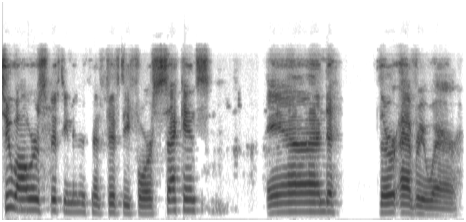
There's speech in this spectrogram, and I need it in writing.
two hours, 50 minutes, and 54 seconds, and they're everywhere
